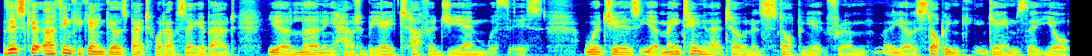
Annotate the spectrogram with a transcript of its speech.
This, I think, again goes back to what I was saying about you know, learning how to be a tougher GM with this, which is you know, maintaining that tone and stopping it from you know stopping games that you're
